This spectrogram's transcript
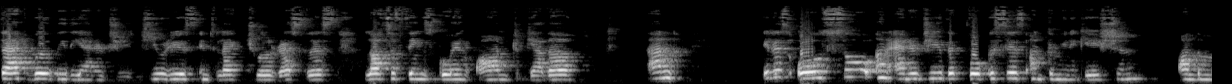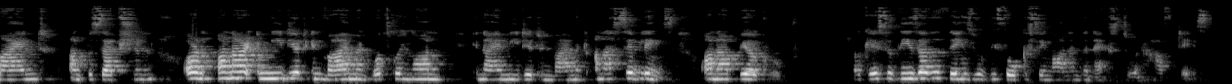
that will be the energy. Curious, intellectual, restless, lots of things going on together. And it is also an energy that focuses on communication, on the mind, on perception, or on our immediate environment, what's going on in our immediate environment, on our siblings, on our peer group. Okay, so these are the things we'll be focusing on in the next two and a half days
